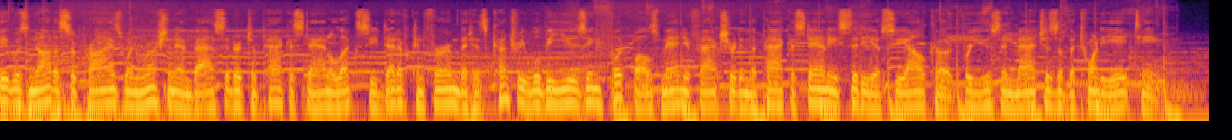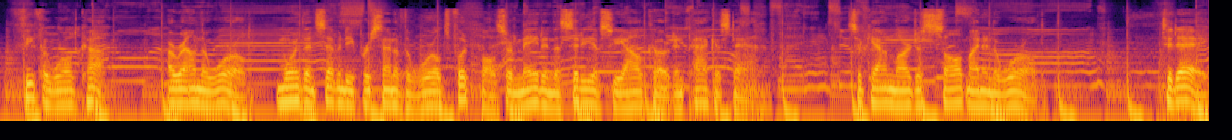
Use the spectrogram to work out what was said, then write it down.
it was not a surprise when Russian ambassador to Pakistan Alexei Dedov confirmed that his country will be using footballs manufactured in the Pakistani city of Sialkot for use in matches of the 2018 FIFA World Cup. Around the world, more than 70% of the world's footballs are made in the city of Sialkot in Pakistan. Sakhoun largest salt mine in the world. Today,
